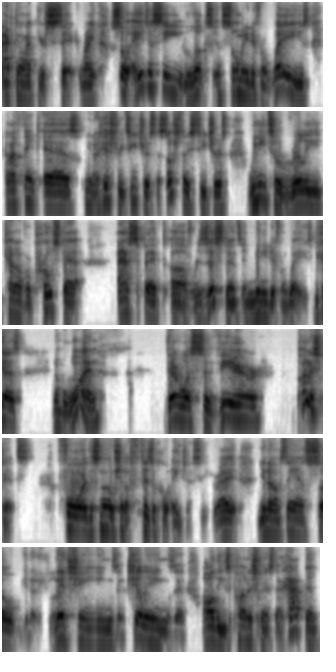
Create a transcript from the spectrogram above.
acting like you're sick, right? So agency looks in so many different ways. And I think as, you know, history teachers and social studies teachers, we need to really kind of approach that aspect of resistance in many different ways. Because number one, there was severe punishments for this notion of physical agency, right? You know what I'm saying? So, you know, lynchings and killings and all these punishments that happen.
